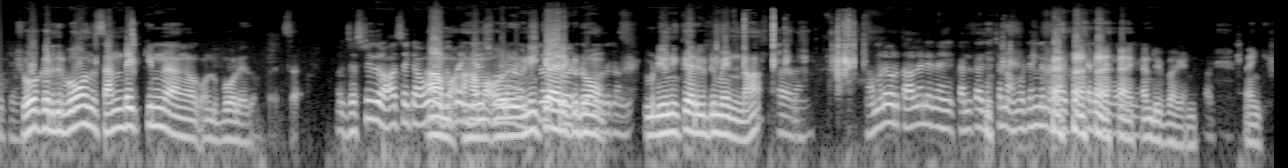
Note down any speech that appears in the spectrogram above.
ஓகே ஷோக்கு எடுத்துகிட்டு போவோம். அந்த சண்டைக்குன்னு நாங்கள் கொண்டு போகல எதுவும் பெருசாக ஜஸ்ட் இது ஆசைக்காகவும் ஆமா, அதுக்கப்புறம் எங்கேயா ஆமா, show ஒரு show இருக்கட்டும். இப்படி யூனிக்காக இருக்கட்டுமேன்னா. நம்மளே ஒரு கால்நடை கண்காட்சிச்சா நம்மகிட்ட. கண்டிப்பாக கண்டிப்பாக தேங்க்யூ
